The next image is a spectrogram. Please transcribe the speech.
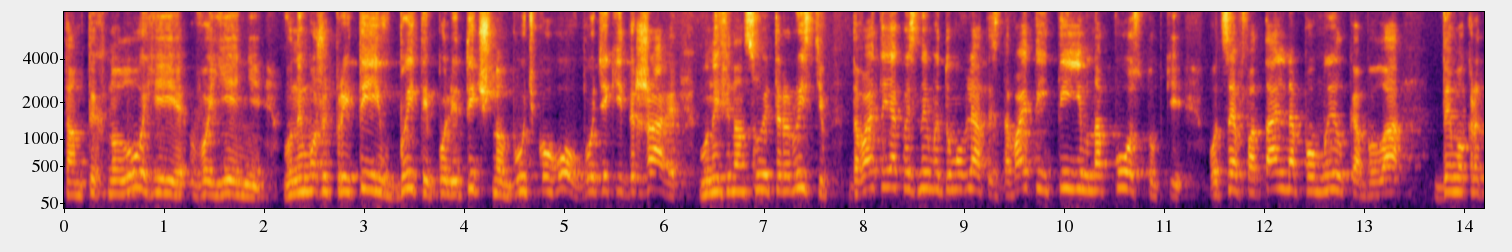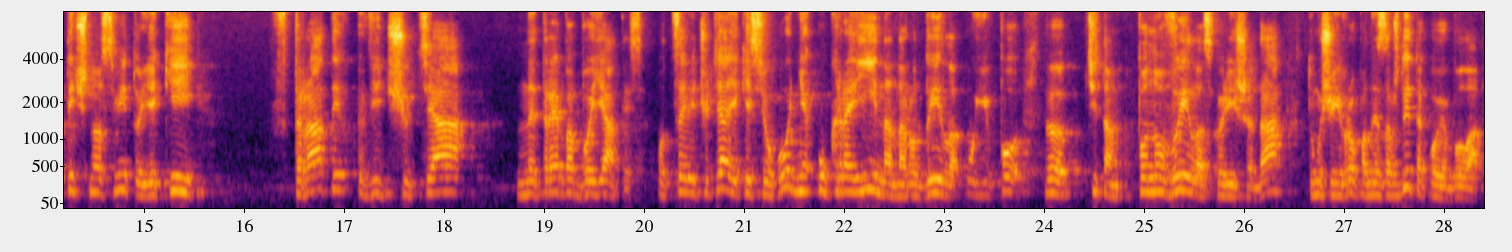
Там технології воєнні, вони можуть прийти і вбити політично будь-кого в будь-якій державі. Вони фінансують терористів. Давайте якось з ними домовлятись. Давайте йти їм на поступки. Оце фатальна помилка була демократичного світу, який втратив відчуття. Не треба боятись. Оце відчуття, яке сьогодні Україна народила у Євпо е, чи там поновила скоріше, да тому що Європа не завжди такою була.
